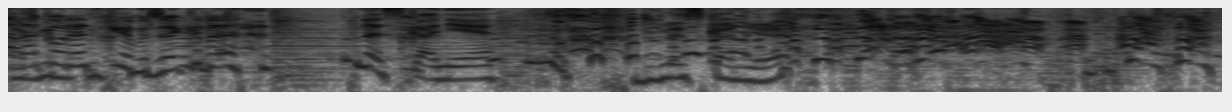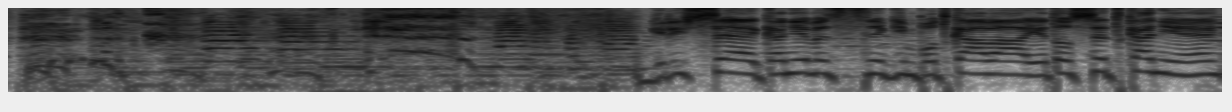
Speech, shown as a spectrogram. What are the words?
A nakonec Kim řekne dneskaně. Dneskaně. Když se Kanye West s někým potkává, je to setkaně.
